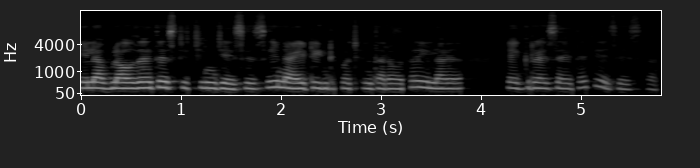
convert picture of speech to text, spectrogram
ఇలా బ్లౌజ్ అయితే స్టిచ్చింగ్ చేసేసి నైట్ ఇంటికి వచ్చిన తర్వాత ఇలా ఎగ్ రైస్ అయితే చేసేసాను.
